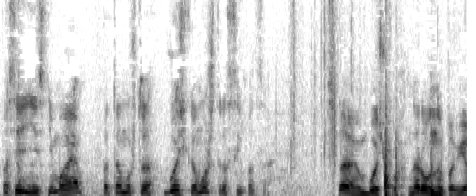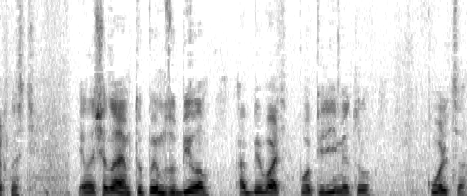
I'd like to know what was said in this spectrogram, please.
Последний снимаем, потому что бочка может рассыпаться. Ставим бочку на ровную поверхность и начинаем тупым зубилом оббивать по периметру кольца.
